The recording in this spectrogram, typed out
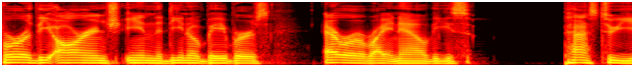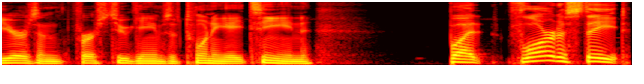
for the Orange in the Dino Babers era right now, these past two years and first two games of 2018. But Florida State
